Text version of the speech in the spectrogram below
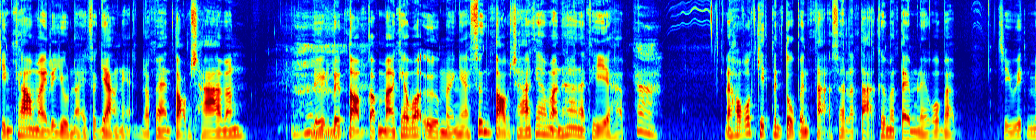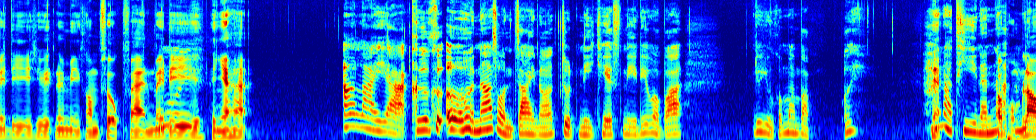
กินข้าวไหมหรืออยู่ไหนสักอย่างเนี่ยแล้วแฟนตอบช้ามั้งหรือหรือตอบกลับมาแค่ว่าอืมอะไรเงี้ยซึ่งตอบช้าแค่ประมันห้านาทีอะครับค่ะแล้วเขาก็คิดเป็นตุเป็นตะสระตะขึ้นมาเต็มเลยว่าแบบชีวิตไม่ดีชีวิตไม่มีความสุขแฟนไม่ดีอย่างเงี้ยฮะอะไรอะ คือคือเออ น่าสนใจเนาะจุดนี้เคสนี้ที่แบบว่า อยู่ๆก็มาแบบ เอ้ยเนี่ ห้ายนาทีนั้นพอน่ะผมเล่า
